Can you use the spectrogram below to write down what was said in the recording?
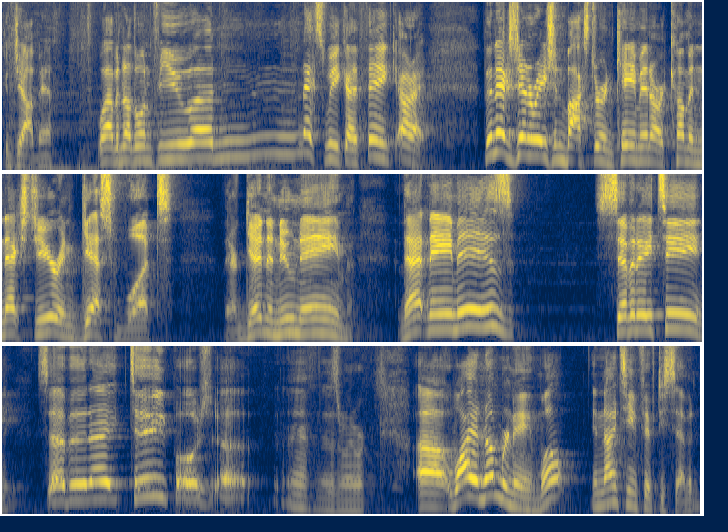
Good job, man. We'll have another one for you uh, next week, I think. All right. The next generation Boxster and Cayman are coming next year, and guess what? They're getting a new name. That name is 718. 718 Porsche. Eh, that doesn't really work. Uh, why a number name? Well, in 1957,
